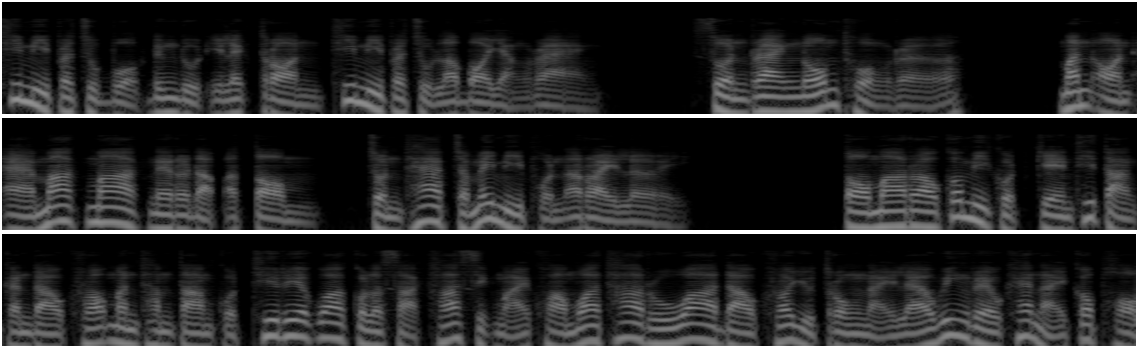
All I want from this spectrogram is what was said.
ที่มีประจุบวกดึงดูดอิเล็กตรอนที่มีประจุระบอยอย่างแรง ส่วนแรงโน้มถ่วงเหรอ มันอ่อนแอมากๆในระดับอะตอม จนแทบจะไม่มีผลอะไรเลย ต่อมาเราก็มีกฎเกณฑ์ที่ต่างกันดาวเคราะห์มันทำตามกฎที่เรียกว่ากลศาสตร์คลาสสิกหมายความว่าถ้ารู้ว่าดาวเคราะห์อยู่ตรงไหนแล้ววิ่งเร็วแค่ไหนก็พอ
